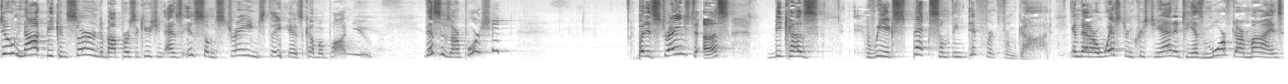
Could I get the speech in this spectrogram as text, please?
do not be concerned about persecution as if some strange thing has come upon you. This is our portion. But it's strange to us because we expect something different from God and that our Western Christianity has morphed our minds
